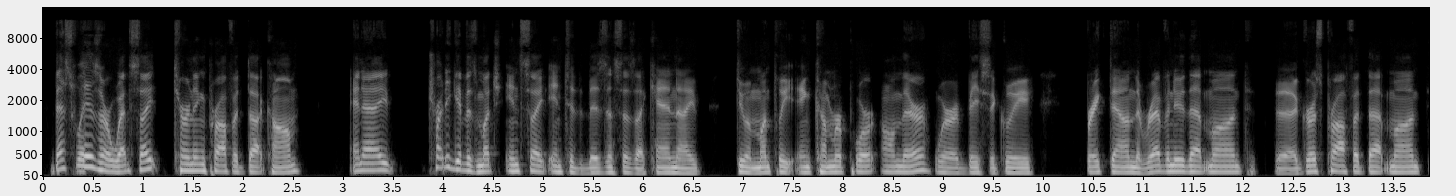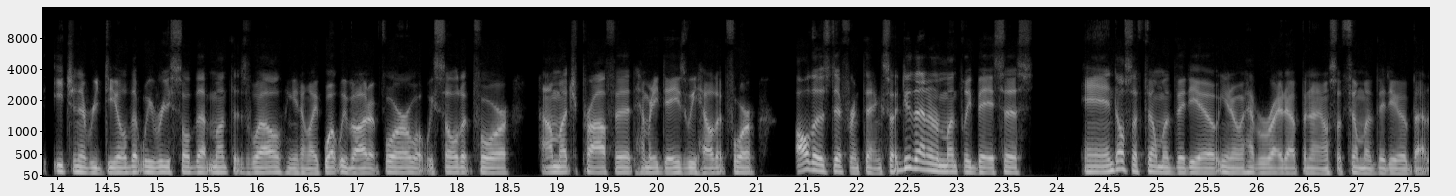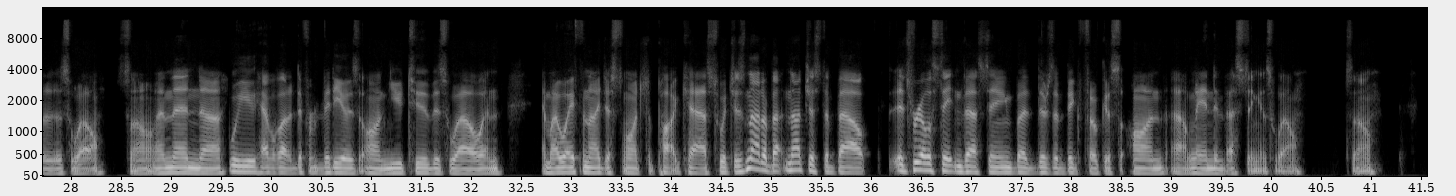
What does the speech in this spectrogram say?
Best way is our website, turningprofit.com. And I try to give as much insight into the business as I can. I do a monthly income report on there where I basically break down the revenue that month, the gross profit that month, each and every deal that we resold that month as well. You know, like what we bought it for, what we sold it for, how much profit, how many days we held it for, all those different things. So I do that on a monthly basis and also film a video, you know, have a write up and I also film a video about it as well. So, and then uh, we have a lot of different videos on YouTube as well. And, and my wife and I just launched a podcast, which is not about, not just about, it's real estate investing, but there's a big focus on uh, land investing as well. So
